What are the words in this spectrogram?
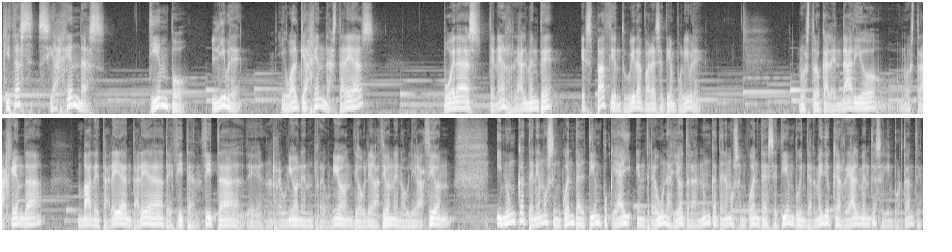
Quizás si agendas tiempo libre, igual que agendas tareas, puedas tener realmente espacio en tu vida para ese tiempo libre. Nuestro calendario, nuestra agenda, va de tarea en tarea, de cita en cita, de reunión en reunión, de obligación en obligación, y nunca tenemos en cuenta el tiempo que hay entre una y otra, nunca tenemos en cuenta ese tiempo intermedio que realmente es el importante.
